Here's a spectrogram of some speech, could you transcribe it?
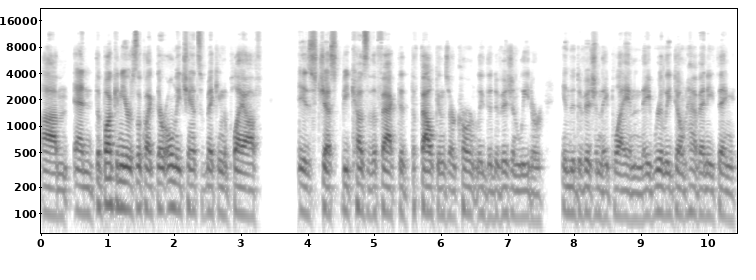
Um, and the Buccaneers look like their only chance of making the playoff is just because of the fact that the Falcons are currently the division leader in the division they play in, and they really don't have anything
